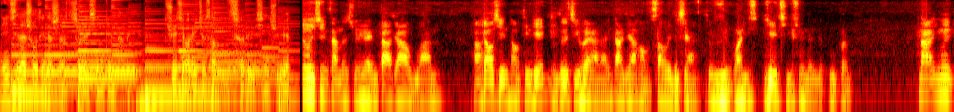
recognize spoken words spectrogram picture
您现在收听的是策略新电台，学交易就上策略新学院。各位线上的学员，大家午安！啊，高兴哈，今天有这个机会啊，来大家哈稍微一下，就是有关于一些期权的一个部分。那因为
